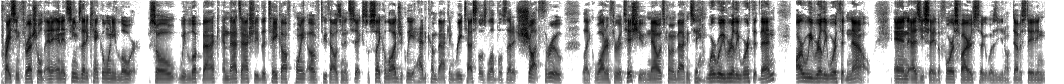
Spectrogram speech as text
pricing threshold, and and it seems that it can't go any lower. So we look back, and that's actually the takeoff point of 2006. So psychologically, it had to come back and retest those levels that it shot through like water through a tissue. Now it's coming back and saying, were we really worth it then? Are we really worth it now? And as you say, the forest fires took it was you know devastating.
